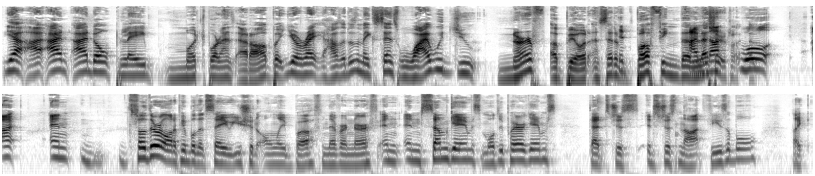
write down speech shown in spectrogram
Yeah, I, I I don't play much Borderlands at all, but you're right, House. It doesn't make sense. Why would you nerf a build instead of It- buffing the I'm lesser? not cl- well. I and so there are a lot of people that say you should only buff, never nerf. And in some games, multiplayer games, that's just it's just not feasible. Like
